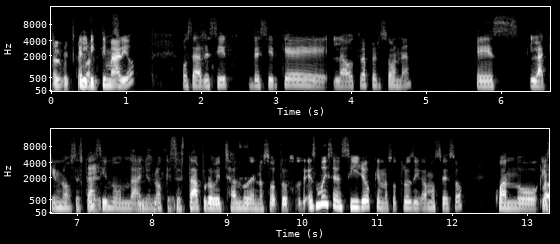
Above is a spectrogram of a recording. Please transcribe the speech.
el victimario. O sea, decir, decir que la otra persona es la que nos está haciendo un daño, ¿no? Que se está aprovechando de nosotros. Es muy sencillo que nosotros digamos eso cuando es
